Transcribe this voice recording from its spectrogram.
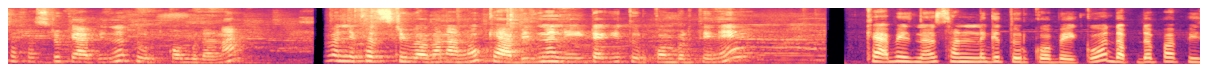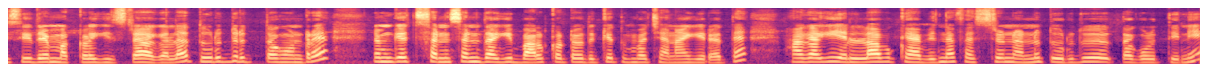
ಸೊ ಫಸ್ಟು ಕ್ಯಾಬೇಜ್ನ ತುರ್ಕೊಂಡ್ಬಿಡೋಣ ಬನ್ನಿ ಫಸ್ಟ್ ಇವಾಗ ನಾನು ಕ್ಯಾಬೇಜ್ನ ನೀಟಾಗಿ ತುರ್ಕೊಂಡ್ಬಿಡ್ತೀನಿ ಕ್ಯಾಬೇಜ್ನ ಸಣ್ಣಗೆ ತುರ್ಕೋಬೇಕು. ದಪ್ಪ ದಪ್ಪ ಪೀಸಿದ್ರೆ ಮಕ್ಕಳಿಗೆ ಇಷ್ಟ ಆಗಲ್ಲ. ತುರಿದ್ರೆ ತಗೊಂಡ್ರೆ ನಮಗೆ ಸಣ್ಣ ಸಣ್ಣದಾಗಿ ಬಾಲ್ ಕಟ್ಟೋದಕ್ಕೆ ತುಂಬ ಚೆನ್ನಾಗಿರುತ್ತೆ. ಹಾಗಾಗಿ ಎಲ್ಲ ಕ್ಯಾಬೇಜ್ನ ಫಸ್ಟು ನಾನು ತುರಿದು ತಗೊಳ್ತೀನಿ.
